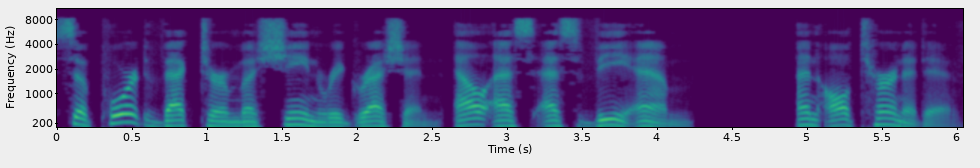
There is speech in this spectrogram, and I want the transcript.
"'Support Vector Machine Regression' LSSVM, an alternative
